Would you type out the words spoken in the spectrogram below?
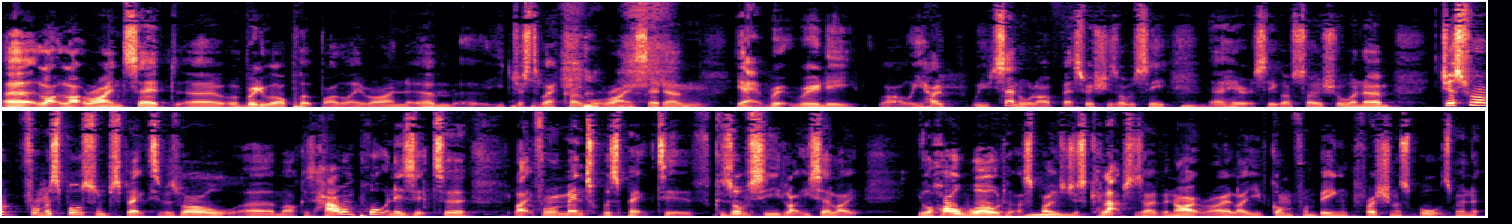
uh, like like Ryan said, uh, really well put by the way, Ryan. Um, uh, just to echo what Ryan said. Um, hmm. yeah, re- really. Well, we hope we send all our best wishes, obviously, mm. uh, here at Seagull Social, and um, just from from a sportsman perspective as well, uh, Marcus. How important is it to like from a mental perspective? Because obviously, like you said, like your whole world, I suppose, mm. just collapses overnight, right? Like you've gone from being a professional sportsman at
